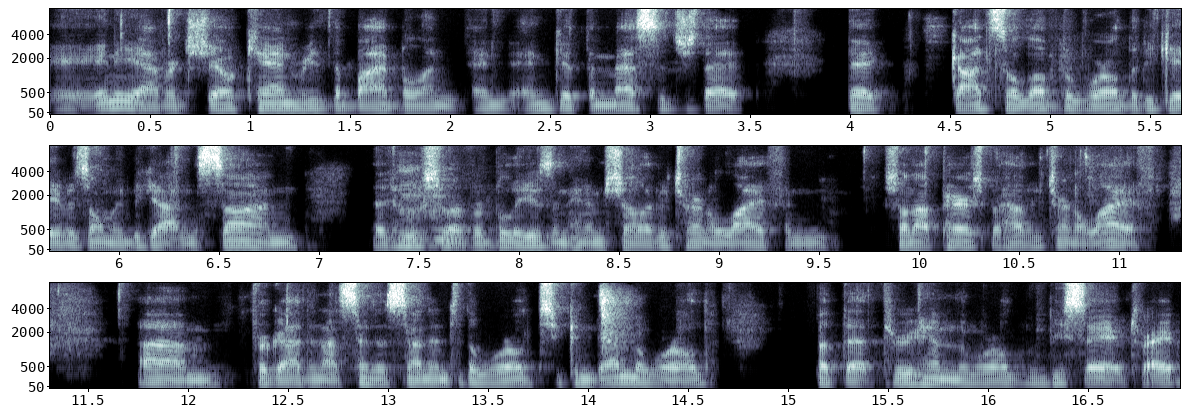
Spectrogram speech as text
any average Joe can read the Bible and and, and get the message that that God so loved the world that he gave his only begotten son, that whosoever believes in him shall have eternal life and shall not perish but have eternal life. Um, for God did not send his son into the world to condemn the world, but that through him the world would be saved, right?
